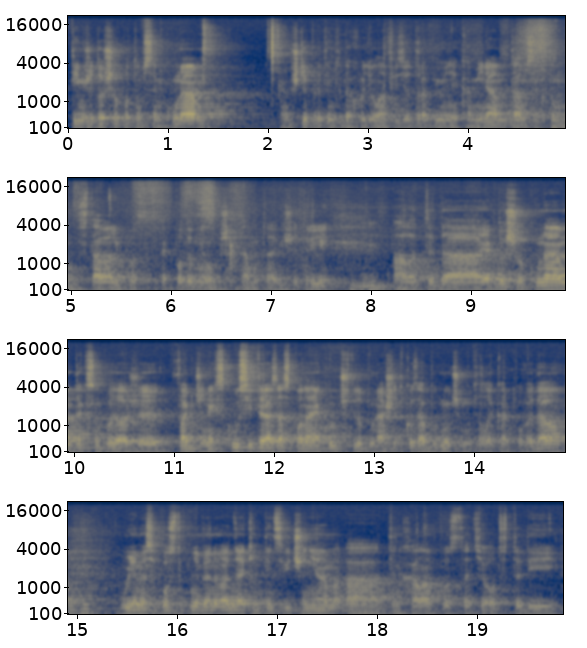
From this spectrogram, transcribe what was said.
Tým, že došiel potom sem ku nám, ešte predtým teda chodil na fyzioterapiu niekam inám, tam sa k tomu stávali v podstate tak podobne, lebo však tam mu to aj vyšetrili. Ale teda, jak došiel ku nám, tak som povedal, že fakt, že nech skúsi teraz aspoň na nejakú určitú dobu na všetko zabudnúť, čo mu ten lekár povedal. Budeme sa postupne venovať nejakým tým cvičeniam a ten chalan v podstate odvtedy,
